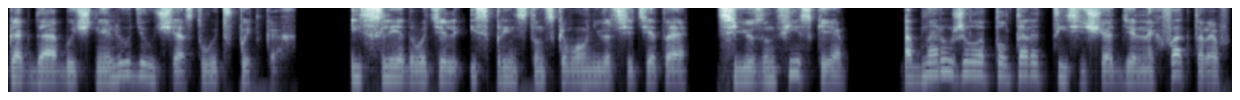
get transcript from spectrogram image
когда обычные люди участвуют в пытках. Исследователь из Принстонского университета Сьюзен Фиски обнаружила полторы тысячи отдельных факторов,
